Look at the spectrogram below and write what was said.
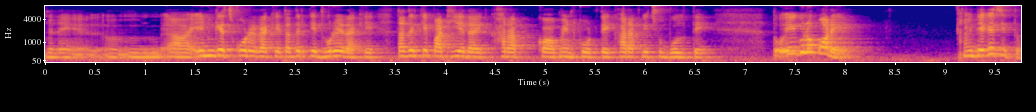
মানে এনগেজ করে রাখে, তাদেরকে ধরে রাখে, তাদেরকে পাঠিয়ে দেয় খারাপ কমেন্ট করতে, খারাপ কিছু বলতে। তো এইগুলো করে। আমি দেখেছি তো।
